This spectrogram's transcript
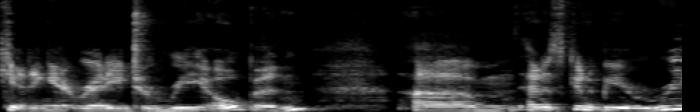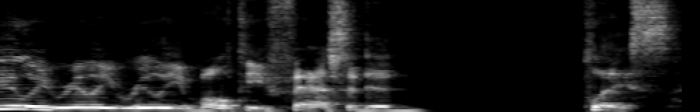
getting it ready to reopen. Um, and it's going to be a really, really, really multifaceted place.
